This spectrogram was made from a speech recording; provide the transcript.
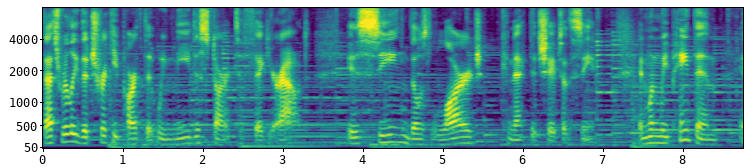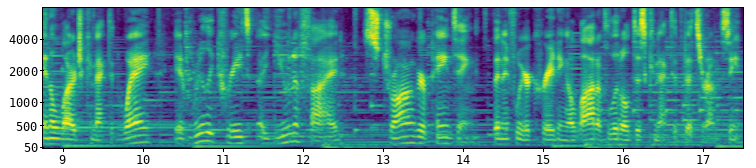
That's really the tricky part that we need to start to figure out is seeing those large connected shapes of the scene. And when we paint them in a large connected way, it really creates a unified, stronger painting than if we were creating a lot of little disconnected bits around the scene.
